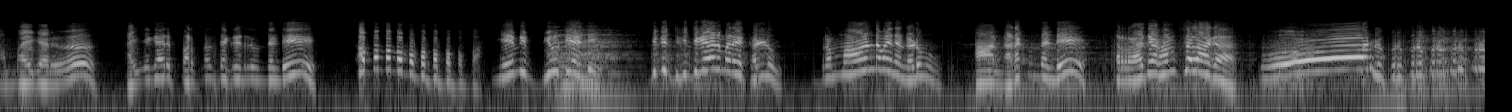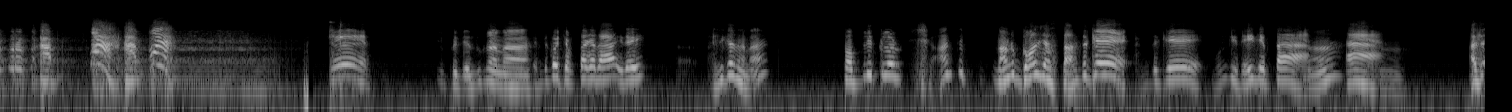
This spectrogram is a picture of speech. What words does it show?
అమ్మాయి గారు అయ్యగారి పర్సనల్ సెక్రటరీ ఉందండి. ఏమి బ్యూటీ అండి. జిగు జిగు జిగాని కళ్ళు. బ్రహ్మాండమైన నడుము. ఆ నడకుందండి రాజహంసలాగా. ఓ ఇప్పుడు ఇది ఎందుకు నాన్న? ఎందుకో చెప్తా కదా ఇదే. అది కదన్నా పబ్లిక్లో శాంతి నన్ను గోల్ చేస్తా. అందుకే అందుకే ముందు ఇదే చెప్తా. ఆ? అదే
